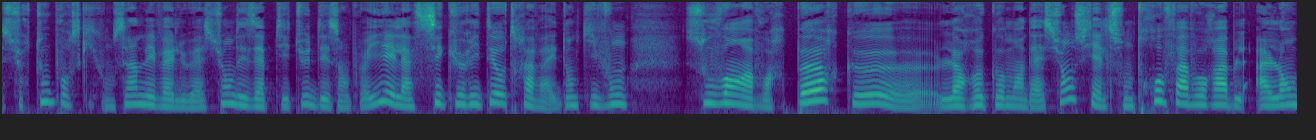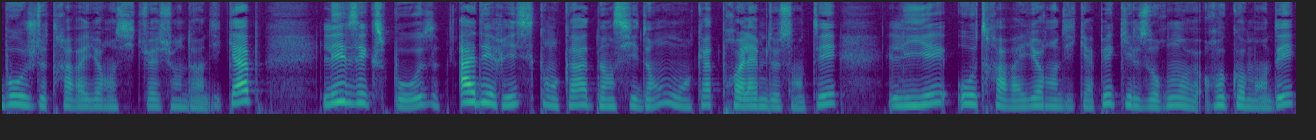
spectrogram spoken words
surtout pour ce qui concerne l'évaluation des aptitudes des employés et la sécurité au travail. Donc ils vont souvent avoir peur que euh, leurs recommandations, si elles sont trop favorables à l'embauche de travailleurs en situation de handicap, les exposent à des risques en cas d'incident ou en cas de problème de santé liés aux travailleurs handicapés qu'ils auront euh, recommandés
